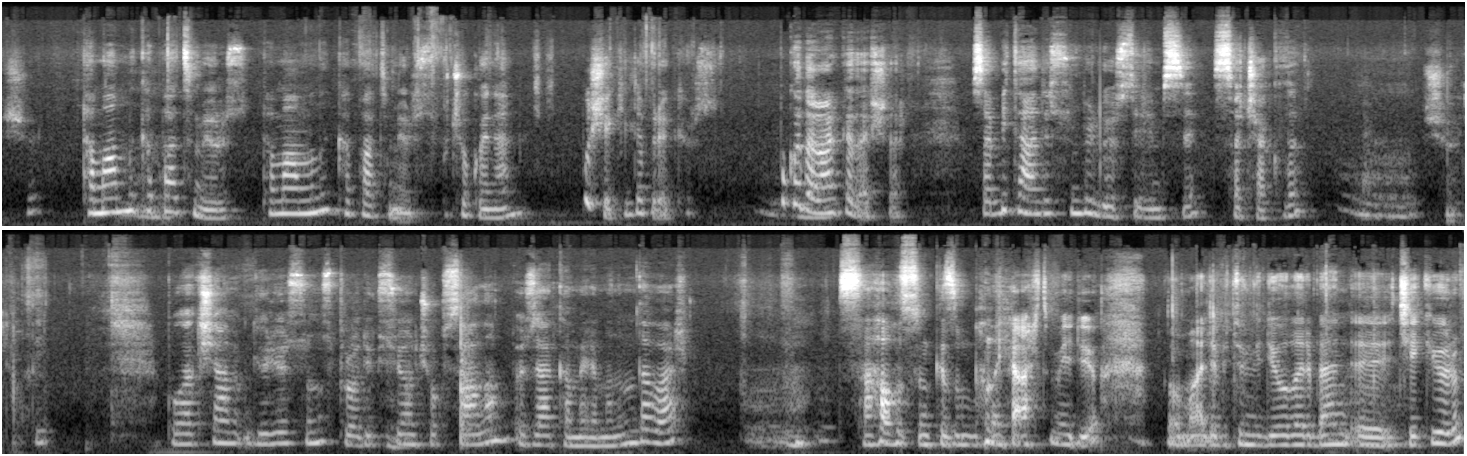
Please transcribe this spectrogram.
Şu tamamını kapatmıyoruz. Tamamını kapatmıyoruz. Bu çok önemli. Bu şekilde bırakıyoruz. Bu kadar arkadaşlar. Mesela bir tane de sümbül göstereyim size. Saçaklı. Şöyle alayım. Bu akşam görüyorsunuz prodüksiyon çok sağlam. Özel kameramanım da var. Sağ olsun kızım bana yardım ediyor. Normalde bütün videoları ben e, çekiyorum.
